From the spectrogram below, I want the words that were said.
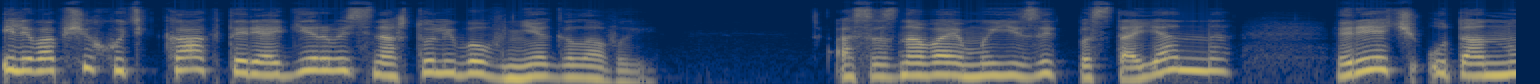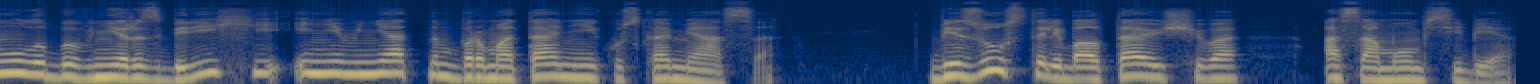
или вообще хоть как-то реагировать на что-либо вне головы. Осознавая мой язык постоянно, речь утонула бы в неразберихе и невнятном бормотании куска мяса, без устали болтающего о самом себе.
